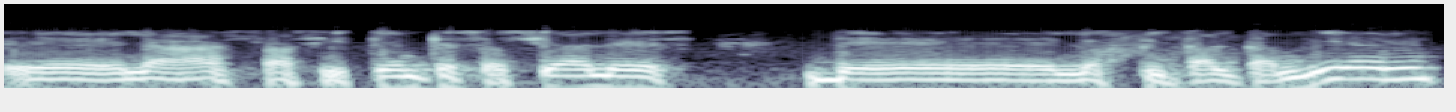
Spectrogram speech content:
eh, las asistentes sociales del hospital también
